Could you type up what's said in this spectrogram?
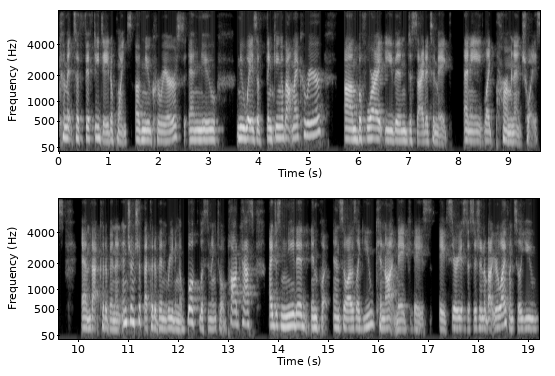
commit to 50 data points of new careers and new new ways of thinking about my career um, before I even decided to make any like permanent choice. And that could have been an internship, that could have been reading a book, listening to a podcast. I just needed input. And so I was like, you cannot make a, a serious decision about your life until you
